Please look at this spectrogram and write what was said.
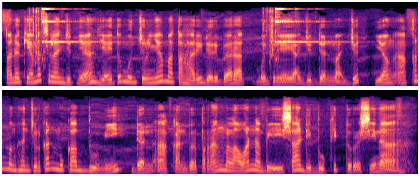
Tanda kiamat selanjutnya yaitu munculnya matahari dari barat, munculnya Ya'jud dan Ma'jud yang akan menghancurkan muka bumi dan akan berperang melawan Nabi Isa di Bukit Turusina.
